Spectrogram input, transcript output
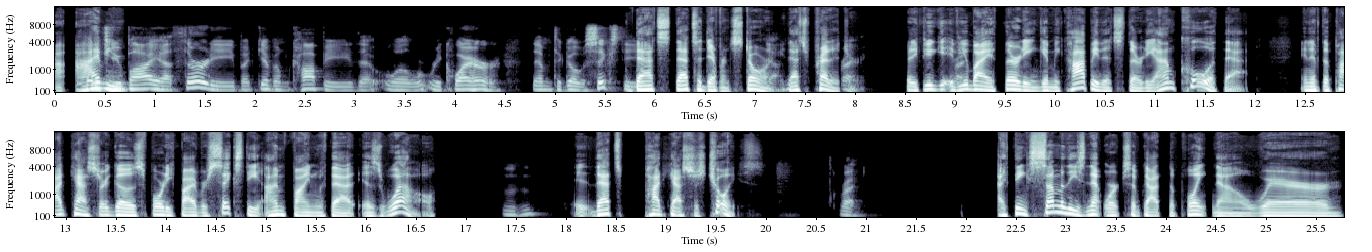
I, I've. if you buy a 30 but give them copy that will require them to go 60 that's that's a different story. Yeah. That's predatory. But if you if you buy a 30 and give me copy that's 30, I'm cool with that. And if the podcaster goes 45 or 60, I'm fine with that as well. Mhm. That's podcaster's choice. Right I think some of these networks have got the point now where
